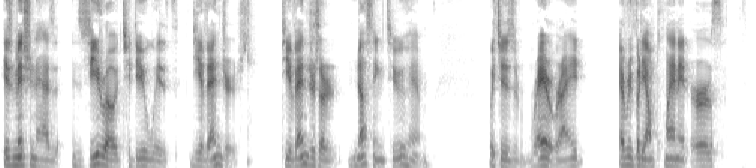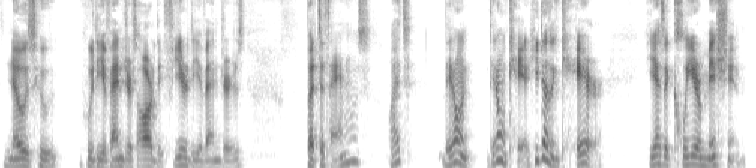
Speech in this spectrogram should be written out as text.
his mission has zero to do with the Avengers. The Avengers are nothing to him, which is rare, right? Everybody on planet Earth knows who who the Avengers are. They fear the Avengers. But to Thanos, what? They don't they don't care. He doesn't care. He has a clear mission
